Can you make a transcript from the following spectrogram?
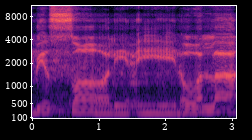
বিস-সালিহিন। ও আল্লাহ,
